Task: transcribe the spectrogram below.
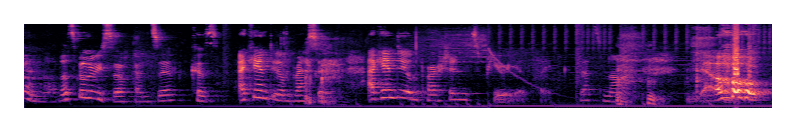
cannot. That's gonna be so offensive because I can't do impressions. I can't do impressions. Period. Like that's not. no.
